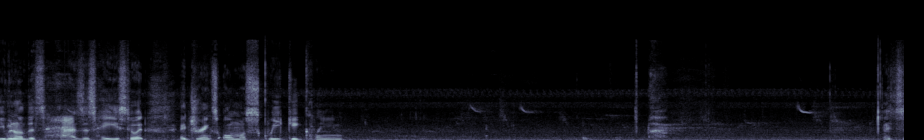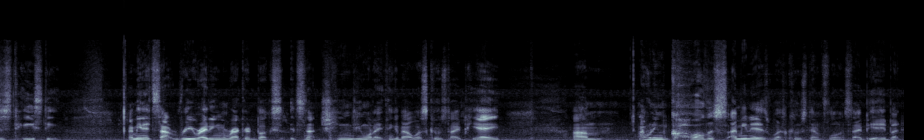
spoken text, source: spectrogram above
Even though this has this haze to it, it drinks almost squeaky clean it's just tasty. I mean, it's not rewriting record books. It's not changing what I think about West Coast IPA. Um, I wouldn't even call this, I mean, it is West Coast influenced IPA, but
